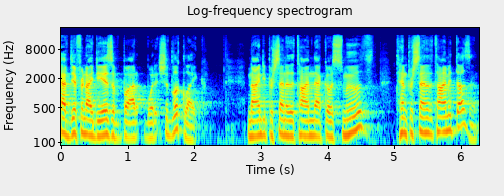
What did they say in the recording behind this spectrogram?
have different ideas about what it should look like. 90% of the time that goes smooth, 10% of the time it doesn't.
